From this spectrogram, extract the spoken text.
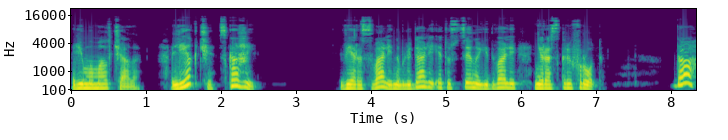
Рима молчала. «Легче? Скажи!» Вера с Валей наблюдали эту сцену, едва ли не раскрыв рот. «Да,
